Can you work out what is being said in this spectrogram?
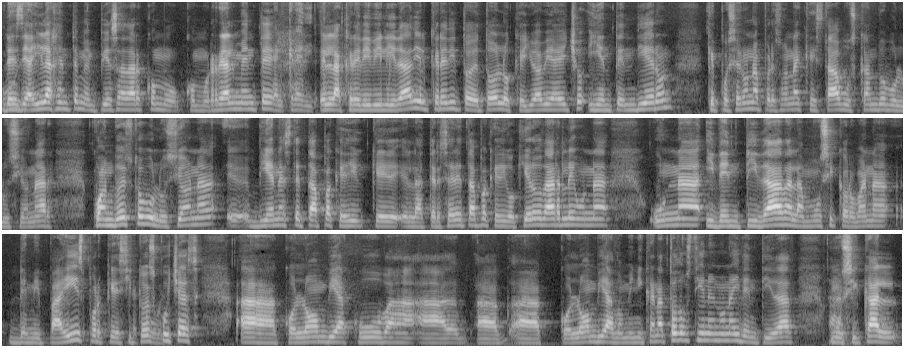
desde ahí la gente me empieza a dar como, como realmente la credibilidad y el crédito de todo lo que yo había hecho y entendieron que pues era una persona que estaba buscando evolucionar. Cuando esto evoluciona, eh, viene esta etapa que, que, la tercera etapa que digo, quiero darle una, una identidad a la música urbana de mi país, porque si tú escuchas a Colombia, Cuba, a, Colombia, a Dominicana, todos tienen una identidad musical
